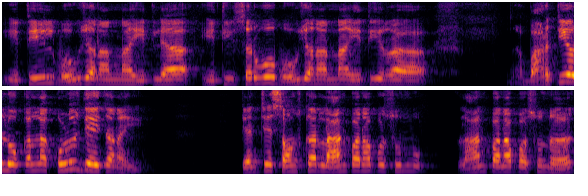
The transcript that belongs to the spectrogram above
येथील बहुजनांना इथल्या येथील सर्व बहुजनांना येथील रा भारतीय लोकांना कळूच द्यायचा नाही. त्यांचे संस्कार लहानपणापासून लहानपणापासूनच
